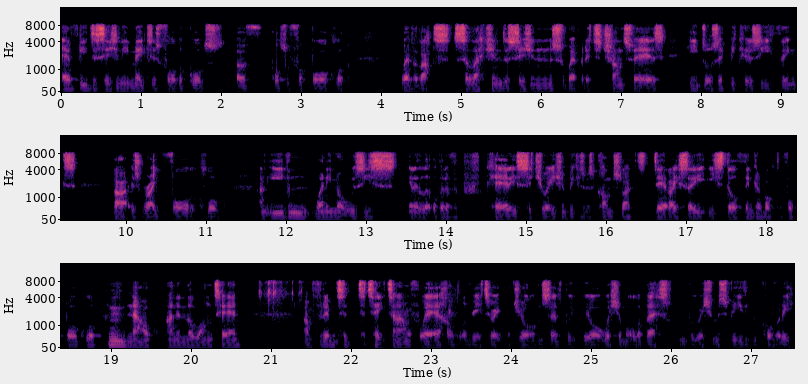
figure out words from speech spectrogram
every decision he makes is for the goods of Portsmouth Football Club. Whether that's selection decisions, whether it's transfers, he does it because he thinks that is right for the club. And even when he knows he's in a little bit of a precarious situation because of his contract, dare I say, he's still thinking about the football club mm. now and in the long term. And for him to, to take time off work, I'll reiterate what Jordan said. We, we all wish him all the best. We wish him a speedy recovery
